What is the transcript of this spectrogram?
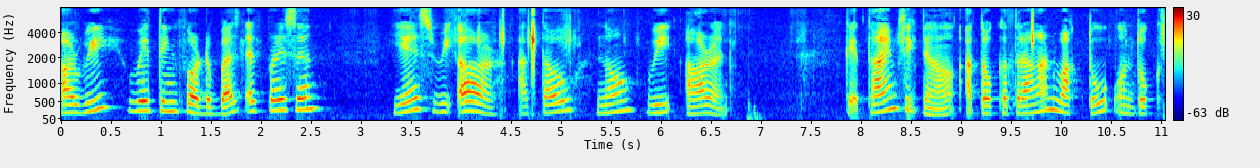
Are we waiting for the bus at present? Yes, we are atau No, we aren't. Oke, time signal atau keterangan waktu untuk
